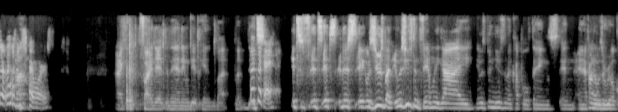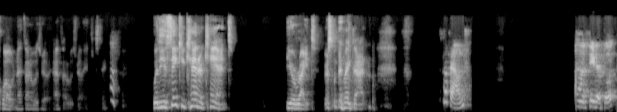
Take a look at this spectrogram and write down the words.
certainly wasn't Uh, Star Wars. I can find it, and the ending would be a pain in the butt. But That's it's, okay. It's it's it's this it was used by it was used in Family Guy. It was been used in a couple of things, and and I found it was a real quote, and I thought it was really I thought it was really interesting. Huh. Whether you think you can or can't, you're right, or something like that. Profound. Uh, favorite book?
